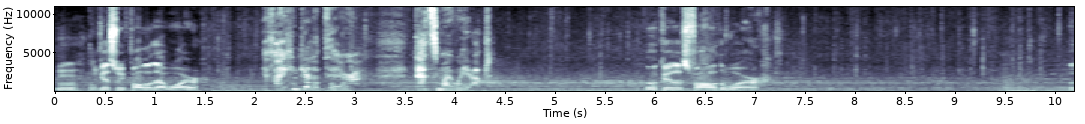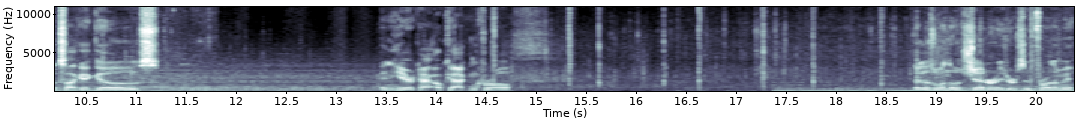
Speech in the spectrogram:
Hmm, I guess we follow that wire. If I can get up there, that's my way out. Okay, let's follow the wire. Looks like it goes in here. I- Okay, I can crawl. There goes one of those generators in front of me.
